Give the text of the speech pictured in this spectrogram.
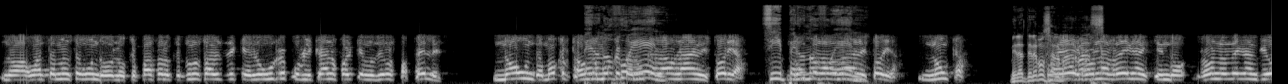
No, aguántame un segundo. Lo que pasa, lo que tú no sabes es que un republicano fue el que nos dio los papeles. No un demócrata. Un Pero no demócrata fue nunca él. ha dado nada en la historia. Sí, pero Nunca no fue nada en él. la historia. Nunca. Mira, tenemos al Barbas. Ronald Reagan quien do- Ronald Reagan dio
